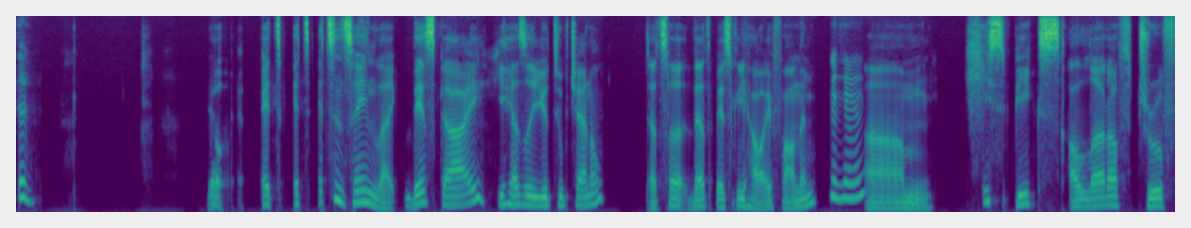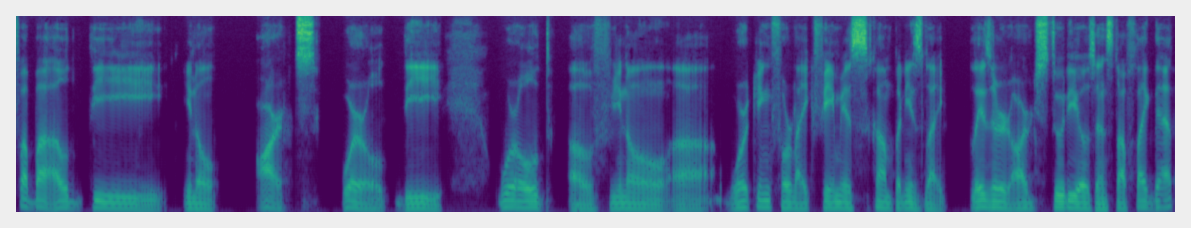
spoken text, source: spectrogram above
Yo, it's it's it's insane. Like this guy, he has a YouTube channel. That's a that's basically how I found him. Mhm. Um, he speaks a lot of truth about the you know arts world, the world of you know uh, working for like famous companies like Blizzard Art Studios and stuff like that.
